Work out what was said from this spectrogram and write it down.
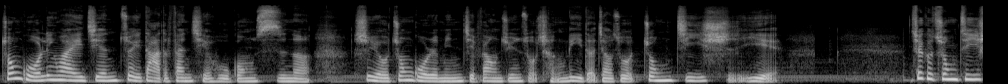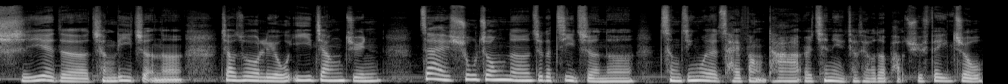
中国另外一间最大的番茄湖公司呢，是由中国人民解放军所成立的，叫做中基实业。这个中基实业的成立者呢，叫做刘一将军。在书中呢，这个记者呢，曾经为了采访他而千里迢迢的跑去非洲。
